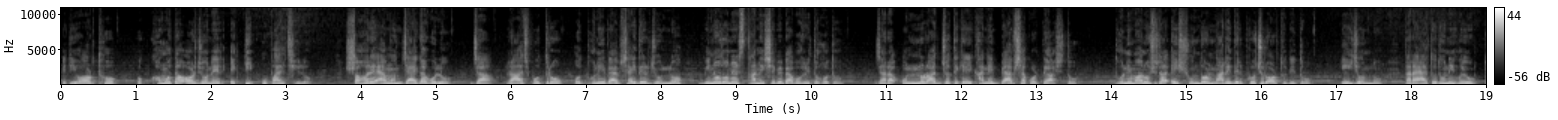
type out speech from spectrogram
এটি অর্থ ও ক্ষমতা অর্জনের একটি উপায় ছিল। শহরে এমন জায়গাগুলো যা রাজপুত্র ও ধনী ব্যবসায়ীদের জন্য বিনোদনের স্থান হিসেবে ব্যবহৃত হতো, যারা অন্য রাজ্য থেকে এখানে ব্যবসা করতে আসতো। ধনী মানুষরা এই সুন্দর নারীদের প্রচুর অর্থ দিত। এই জন্য তারা এত ধনী হয়ে উঠত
